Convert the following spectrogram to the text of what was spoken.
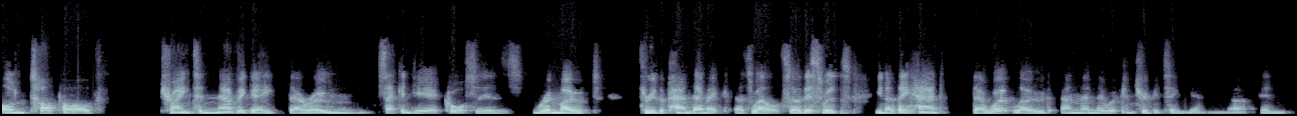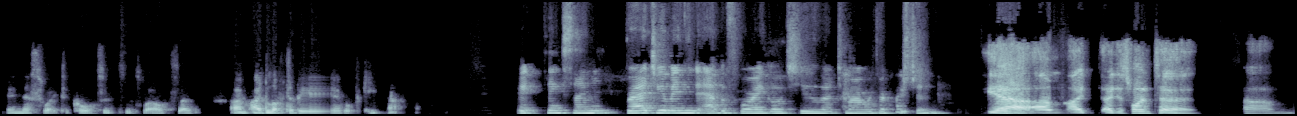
on top of trying to navigate their own second year courses remote through the pandemic as well. So this was, you know, they had their workload and then they were contributing in uh, in in this way to courses as well. So um, I'd love to be able to keep that. Great, thanks, Simon. Brad, do you have anything to add before I go to uh, Tamara with our question? Yeah, um, I I just wanted to um,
